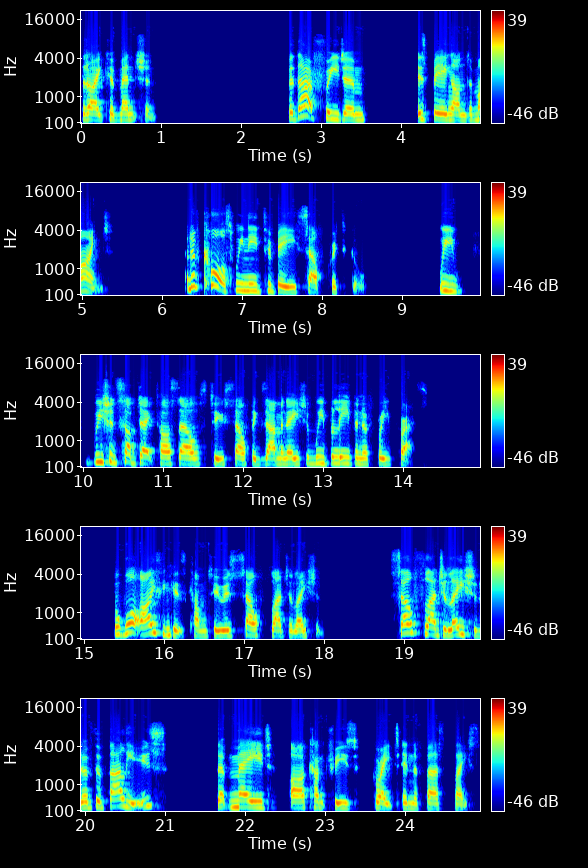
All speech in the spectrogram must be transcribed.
that I could mention. But that freedom is being undermined. And of course, we need to be self critical. We, we should subject ourselves to self examination. We believe in a free press. But what I think it's come to is self flagellation. Self flagellation of the values that made our countries great in the first place.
